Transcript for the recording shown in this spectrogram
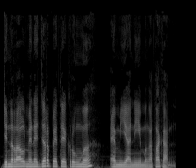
General Manager PT Krungmeh, M. Yani mengatakan,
